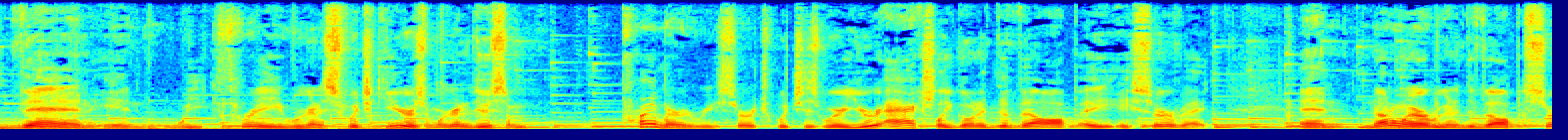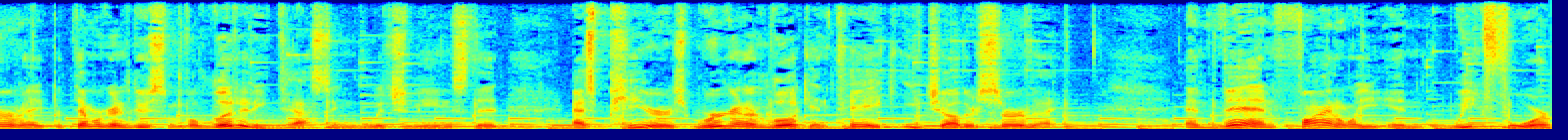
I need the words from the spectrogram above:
Then in week three, we're going to switch gears and we're going to do some primary research, which is where you're actually going to develop a, a survey. And not only are we going to develop a survey, but then we're going to do some validity testing, which means that as peers, we're going to look and take each other's survey. And then finally, in week four,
